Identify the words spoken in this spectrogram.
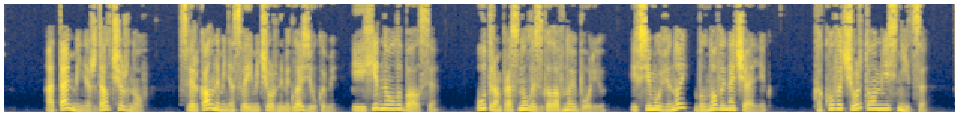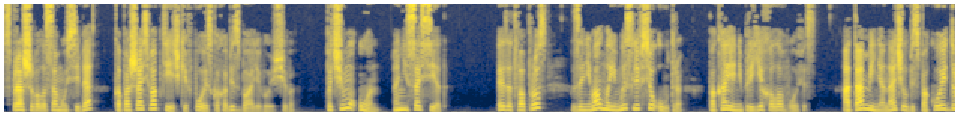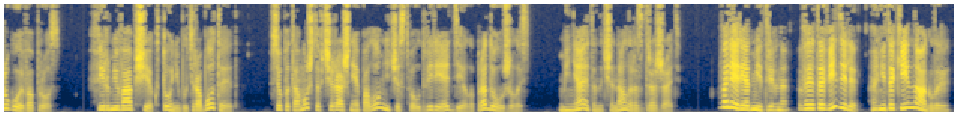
А там меня ждал Чернов, сверкал на меня своими черными глазюками и ехидно улыбался. Утром проснулась с головной болью, и всему виной был новый начальник. Какого черта он мне снится? спрашивала саму себя, копошась в аптечке в поисках обезболивающего. Почему он, а не сосед? Этот вопрос занимал мои мысли все утро, пока я не приехала в офис. А там меня начал беспокоить другой вопрос. В фирме вообще кто-нибудь работает? Все потому, что вчерашнее паломничество у дверей отдела продолжилось. Меня это начинало раздражать. «Валерия Дмитриевна, вы это видели? Они такие наглые!»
